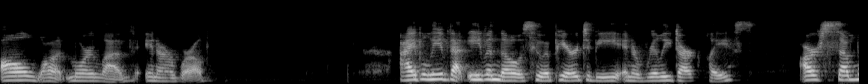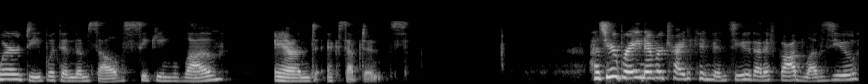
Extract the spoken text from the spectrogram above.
all want more love in our world. I believe that even those who appear to be in a really dark place are somewhere deep within themselves seeking love and acceptance. Has your brain ever tried to convince you that if God loves you,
